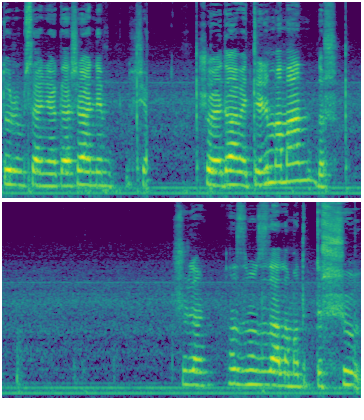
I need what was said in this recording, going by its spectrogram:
Durun bir saniye arkadaşlar. Annem şey- şöyle devam ettirelim. Aman dur. Şuradan Hızımızı da alamadık. Dur şu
